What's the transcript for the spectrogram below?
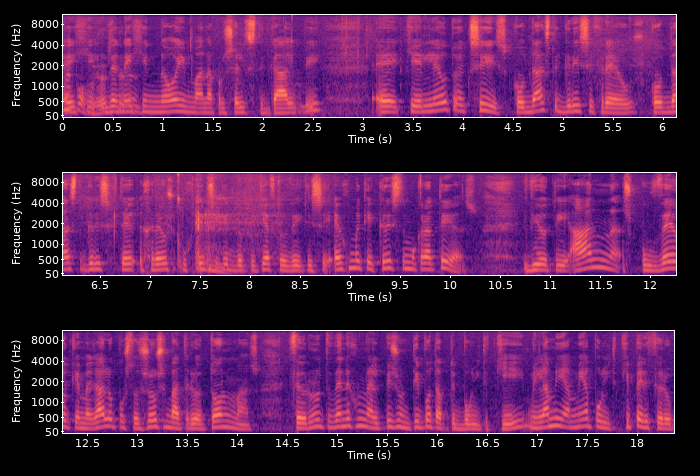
έχει, δεν έχει νόημα να προσέλθει στην κάλπη. Ε, και λέω το εξής: κοντά στην κρίση χρέους, κοντά στην κρίση χρέους που χτύπησε και την τοπική αυτοδιοίκηση, έχουμε και κρίση δημοκρατίας. Διότι αν σπουδαίο και μεγάλο ποσοστό συμπατριωτών μας θεωρούν ότι δεν έχουν να ελπίζουν τίποτα από την πολιτική, μιλάμε για μια πολιτική περιθωριοποίηση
